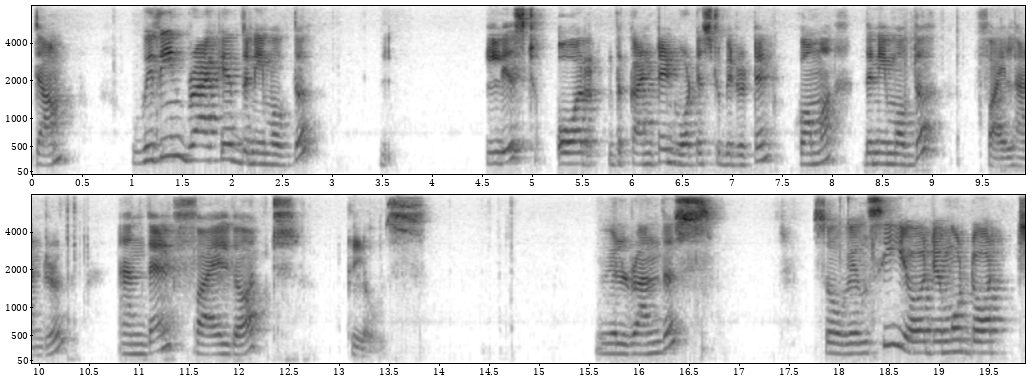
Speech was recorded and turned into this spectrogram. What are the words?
dump within bracket the name of the list or the content what is to be written comma the name of the file handler and then file dot close we will run this so we'll see here demo dot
